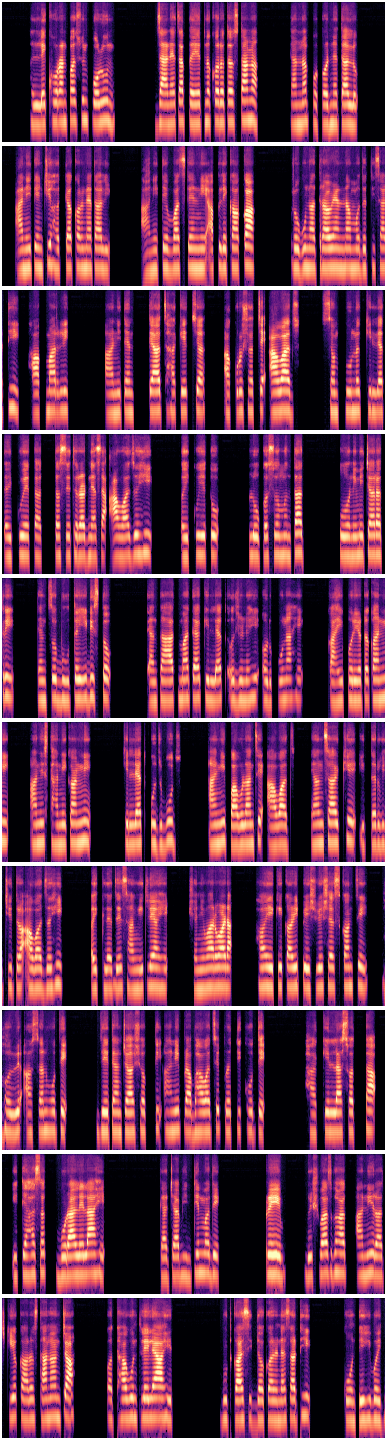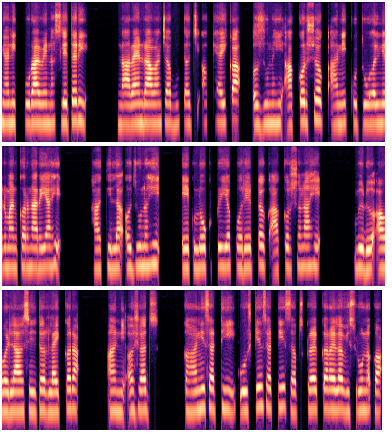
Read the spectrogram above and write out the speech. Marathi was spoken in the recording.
हल्लेखोरांपासून पळून जाण्याचा प्रयत्न करत असताना त्यांना पकडण्यात आलं आणि त्यांची हत्या करण्यात आली. आणि तेव्हाच त्यांनी आपले काका रघुनाथराव यांना मदतीसाठी हाक मारली आणि त्याच हाकेच्या आक्रोशाचे आवाज संपूर्ण किल्ल्यात ऐकू येतात. तसेच रडण्याचा आवाजही ऐकू येतो. लोक असं म्हणतात पौर्णिमेच्या रात्री त्यांचं भूतही दिसतं. त्यांचा आत्मा त्या किल्ल्यात अजूनही अडकून आहे. काही पर्यटकांनी आणि स्थानिकांनी किल्ल्यात उजबूज आणि पावलांचे आवाज यांसारखे इतर विचित्र आवाजही ऐकल्याचे सांगितले आहे. शनिवारवाडा हा एकेकाळी पेशवे शासकांचे भव्य आसन होते जे त्यांच्या शक्ती आणि प्रभावाचे प्रतीक होते. हा किल्ला स्वतः इतिहासात बुडालेला आहे. त्याच्या भिंतींमध्ये प्रेम, विश्वासघात आणि राजकीय कारस्थानांच्या कथा गुंतलेल्या आहेत. भूतकाळ सिद्ध करण्यासाठी कोणतेही वैज्ञानिक पुरावे नसले तरी नारायणरावांच्या भूताची आख्यायिका अजूनही आकर्षक आणि कुतूहल निर्माण करणारी आहे. हा किल्ला अजूनही एक लोकप्रिय पर्यटक आकर्षण आहे. व्हिडिओ आवडला असेल तर लाईक करा आणि अशाच कहाणीसाठी गोष्टींसाठी सबस्क्राईब करायला विसरू नका.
